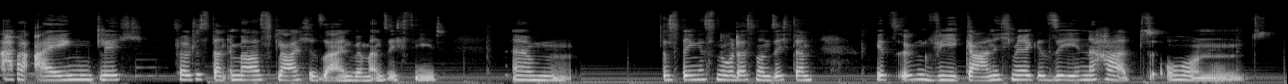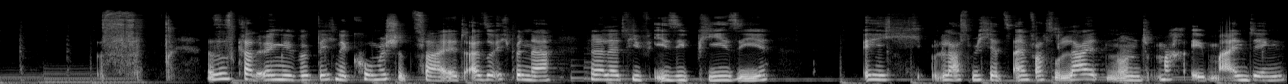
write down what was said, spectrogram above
aber eigentlich sollte es dann immer das Gleiche sein, wenn man sich sieht. Ähm, das Ding ist nur, dass man sich dann jetzt irgendwie gar nicht mehr gesehen hat und es ist gerade irgendwie wirklich eine komische Zeit. Also ich bin da relativ easy peasy. Ich lasse mich jetzt einfach so leiten und mache eben ein Ding.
